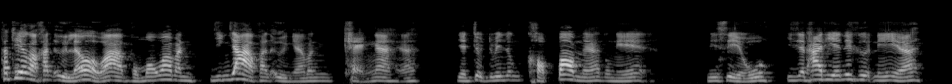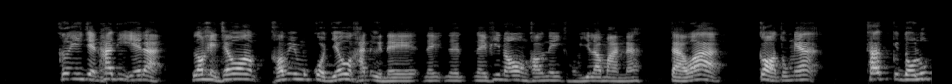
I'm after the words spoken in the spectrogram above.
ถ้าเทียบกับคันอื่นแล้วแบบว่า ผมมองว่ามันยิงยากกว่าคันอื่นไงมันแข็งไงนะอย่างจุดจะเป็นตรงขอบป้อมนะ ตรงนี้ มีสิว E75 TS นี่คือนี้นะคือ E75 TS อะ เราเห็นใช่ว่าเขามีมงกุฎเยอะกว่าคันอื่นในในในในพี่น้องของเขาในของเยอรมันนะแต่ว่าเกาะตรงเนี้ย ถ้าโดนลูก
